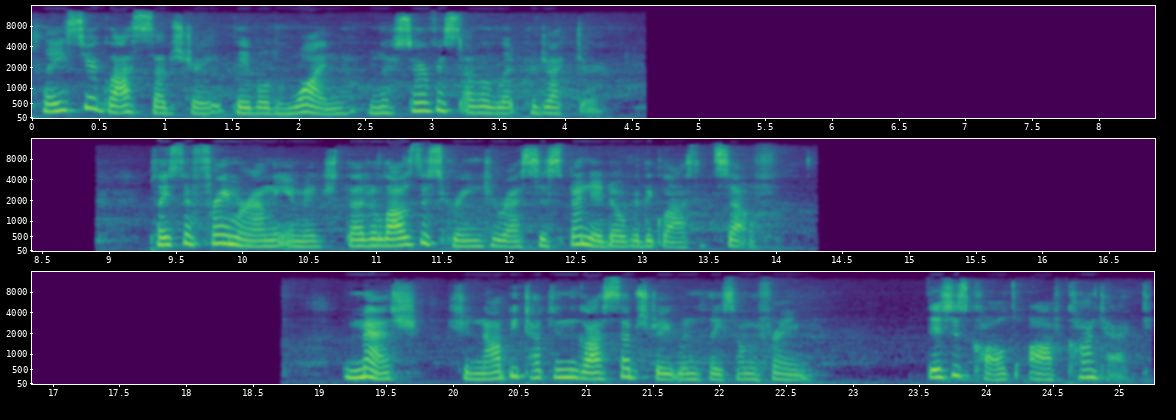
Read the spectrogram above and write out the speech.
Place your glass substrate labeled 1 on the surface of a lit projector. Place a frame around the image that allows the screen to rest suspended over the glass itself. The mesh should not be touching the glass substrate when placed on the frame. This is called off contact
